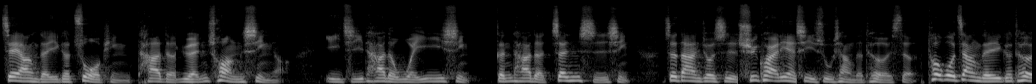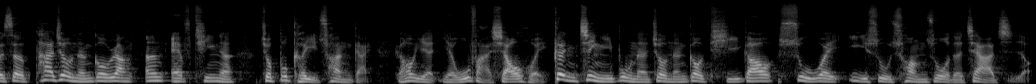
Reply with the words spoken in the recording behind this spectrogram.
这样的一个作品它的原创性啊，以及它的唯一性跟它的真实性。这当然就是区块链技术上的特色。透过这样的一个特色，它就能够让 NFT 呢就不可以篡改，然后也也无法销毁。更进一步呢，就能够提高数位艺术创作的价值哦。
